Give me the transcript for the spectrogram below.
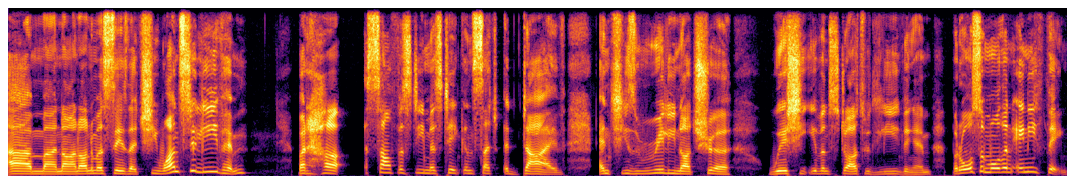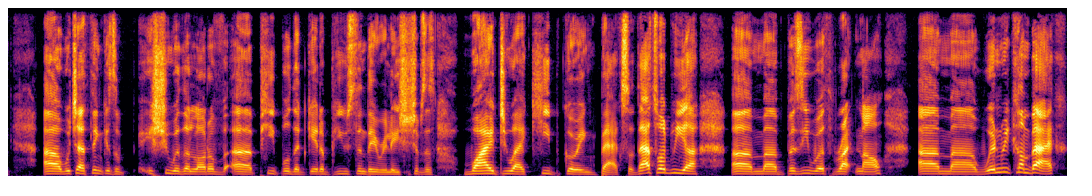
Um, uh, now anonymous says that she wants to leave him, but her self-esteem has taken such a dive, and she's really not sure where she even starts with leaving him, but also more than anything, uh, which I think is an issue with a lot of uh, people that get abused in their relationships is why do I keep going back? So that's what we are um, uh, busy with right now. Um, uh, when we come back,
